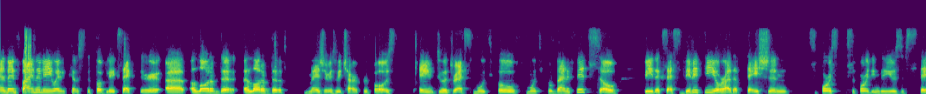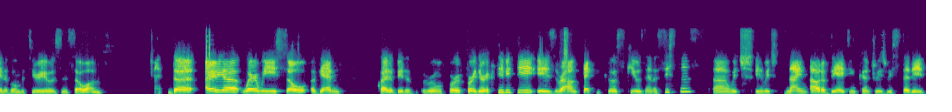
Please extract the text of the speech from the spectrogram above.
And then finally, when it comes to the public sector, uh, a lot of the a lot of the measures which are proposed aim to address multiple multiple benefits. So, be it accessibility or adaptation, support, supporting the use of sustainable materials and so on. The area where we saw, again, quite a bit of room for further activity is around technical skills and assistance, uh, which in which nine out of the 18 countries we studied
